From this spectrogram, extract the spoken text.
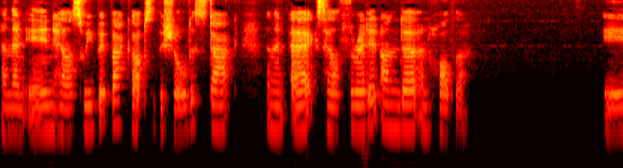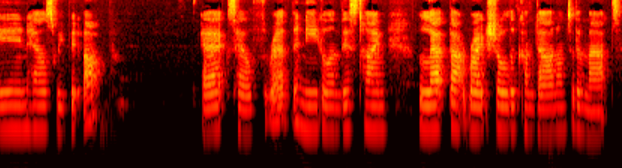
And then inhale, sweep it back up so the shoulders stack. And then exhale, thread it under and hover. Inhale, sweep it up. Exhale, thread the needle, and this time let that right shoulder come down onto the mat.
